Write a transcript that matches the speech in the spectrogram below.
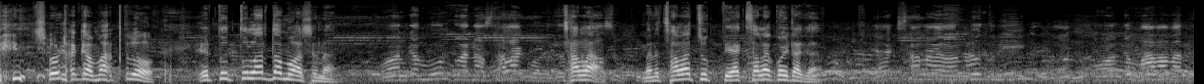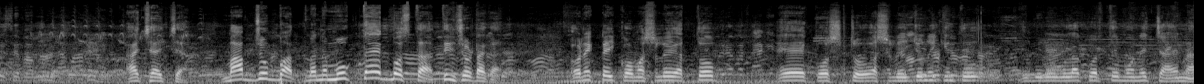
তিনশো টাকা মাত্র। এর তো তোলার দামও আসে না। ছালা মানে ছালা চুক্তি এক ছালা কয় টাকা? আচ্ছা আচ্ছা। মাপজুব্বাত মানে মুক্তা এক বস্তা তিনশো টাকা। অনেকটাই কম আসলে এত কষ্ট। আসলে এই জন্যই কিন্তু ভিডিওগুলো করতে মনে চায় না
